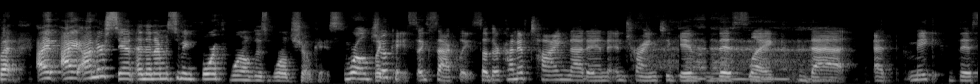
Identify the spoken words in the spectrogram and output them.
But I, I understand. And then I'm assuming Fourth World is World Showcase. World Like- Showcase, exactly. So they're kind of tying that in and trying to give this like that at make this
